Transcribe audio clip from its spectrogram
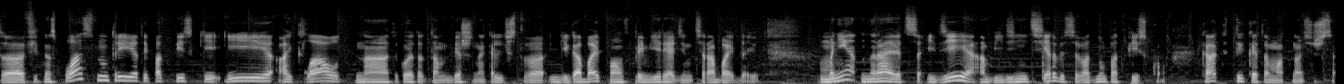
э, Fitness Plus внутри этой подписки и iCloud на какое-то там бешеное количество гигабайт, по-моему, в премьере 1 терабайт дают. Мне нравится идея объединить сервисы в одну подписку. Как ты к этому относишься?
